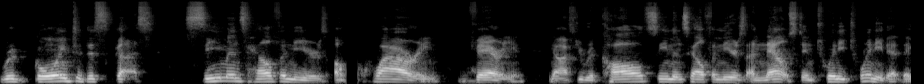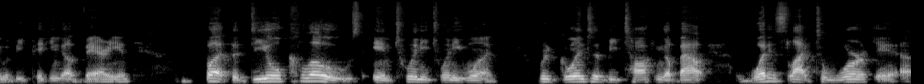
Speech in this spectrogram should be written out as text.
we're going to discuss Siemens Healthineers acquiring Varian. Now, if you recall, Siemens Healthineers announced in 2020 that they would be picking up Varian, but the deal closed in 2021. We're going to be talking about what it's like to work in, uh,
